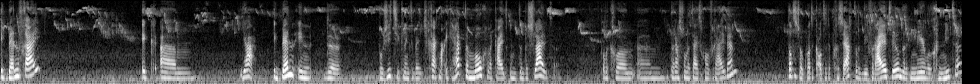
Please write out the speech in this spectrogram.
ik ben vrij. Ik, um, ja, ik ben in de positie, klinkt een beetje gek, maar ik heb de mogelijkheid om te besluiten dat ik gewoon um, de rest van de tijd gewoon vrij ben. Dat is ook wat ik altijd heb gezegd, dat ik die vrijheid wil, dat ik meer wil genieten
